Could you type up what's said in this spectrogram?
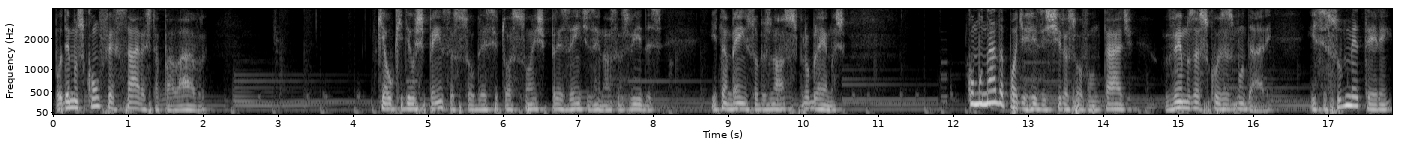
podemos confessar esta palavra, que é o que Deus pensa sobre as situações presentes em nossas vidas e também sobre os nossos problemas. Como nada pode resistir à Sua vontade, vemos as coisas mudarem e se submeterem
